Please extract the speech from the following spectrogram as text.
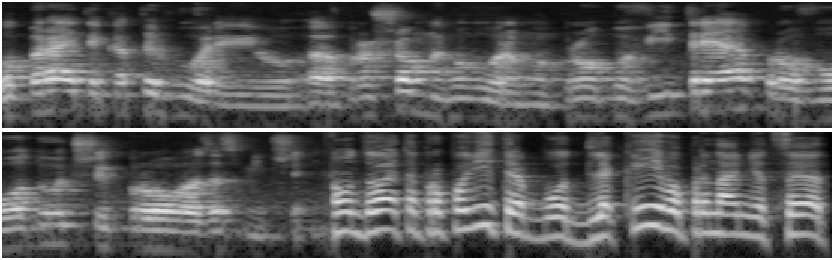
обирайте категорію. Е, Про що ми говоримо? Про повітря, про воду чи про засмічення? Ну давайте про повітря, бо для Києва принаймні це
